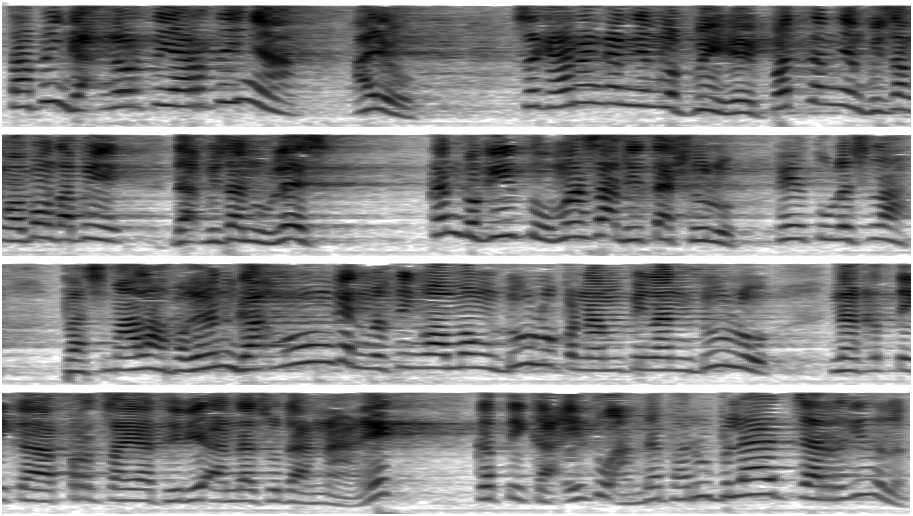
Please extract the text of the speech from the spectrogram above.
Tapi nggak ngerti artinya. Ayo, sekarang kan yang lebih hebat kan yang bisa ngomong tapi nggak bisa nulis. Kan begitu, masa dites dulu. Hei tulislah basmalah bagaimana? Nggak mungkin, mesti ngomong dulu, penampilan dulu. Nah ketika percaya diri anda sudah naik, ketika itu anda baru belajar gitu loh.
